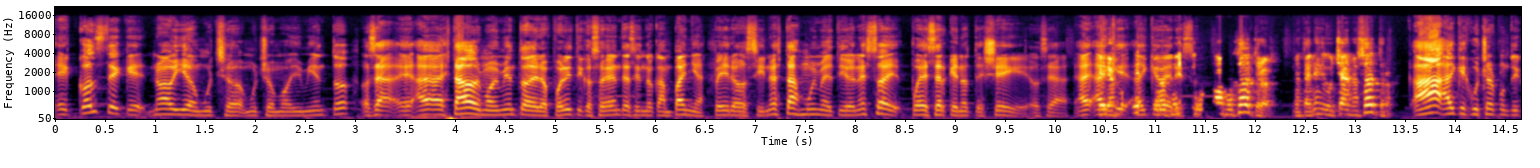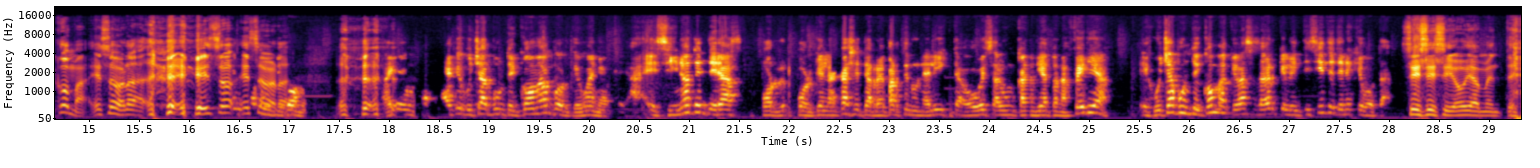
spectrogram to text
eh, conste que no ha habido mucho, mucho movimiento. O sea, eh, ha estado el movimiento de los políticos, obviamente, haciendo campaña. Pero si no estás muy metido en eso, eh, puede ser que no te llegue. O sea, hay, que, hay que ver eso. nosotros, nos tenés que escuchar nosotros. Ah, hay que escuchar punto y coma. Eso es verdad. eso, eso es verdad. Hay que, escuchar punto y coma porque, bueno, eh, si no te enterás por, porque en la calle te reparten una lista o ves algún candidato en la feria, escuchá punto y coma que vas a saber que el 27 tenés que votar. Sí, sí, sí, obviamente.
